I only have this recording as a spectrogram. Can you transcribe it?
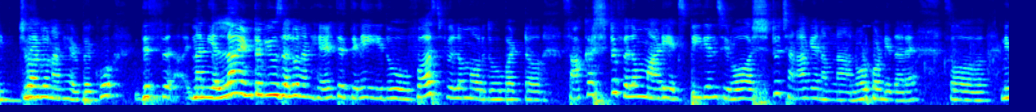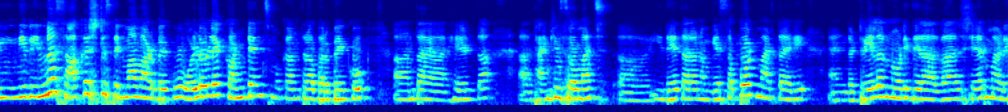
ನಿಜವಾಗ್ಲೂ ನಾನು ಹೇಳಬೇಕು. ದಿಸ್ ನನ್ನ ಎಲ್ಲ ಇಂಟರ್ವ್ಯೂಸಲ್ಲೂ ನಾನು ಹೇಳ್ತಿರ್ತೀನಿ. ಇದು ಫಸ್ಟ್ ಫಿಲಮ್ ಅವ್ರದ್ದು ಬಟ್ ಸಾಕಷ್ಟು ಫಿಲಮ್ ಮಾಡಿ ಎಕ್ಸ್ಪೀರಿಯನ್ಸ್ ಇರೋ ಅಷ್ಟು ಚೆನ್ನಾಗೆ ನಮ್ಮನ್ನ ನೋಡ್ಕೊಂಡಿದ್ದಾರೆ. ಸೊ ನಿಮ್, ನೀವು ಇನ್ನೂ ಸಾಕಷ್ಟು ಸಿನಿಮಾ ಮಾಡಬೇಕು, ಒಳ್ಳೊಳ್ಳೆ ಕಂಟೆಂಟ್ಸ್ ಮುಖಾಂತರ ಬರಬೇಕು ಅಂತ ಹೇಳ್ತಾ ಥ್ಯಾಂಕ್ ಯು ಸೋ ಮಚ್ ಇದೇ ಥರ ನಮಗೆ ಸಪೋರ್ಟ್ ಮಾಡ್ತಾ ಇರಿ. ಆ್ಯಂಡ್ ಟ್ರೇಲರ್ ನೋಡಿದ್ದೀರಾ ಅಲ್ವಾ? ಶೇರ್ ಮಾಡಿ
